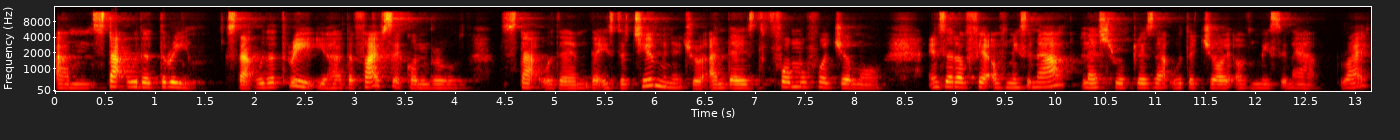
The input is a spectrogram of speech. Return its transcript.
Um, start with a three. Start with a three. You have the five second rule. Start with them. There is the two minute rule, and there is FOMO for JOMO. Instead of fear of missing out, let's replace that with the joy of missing out right?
